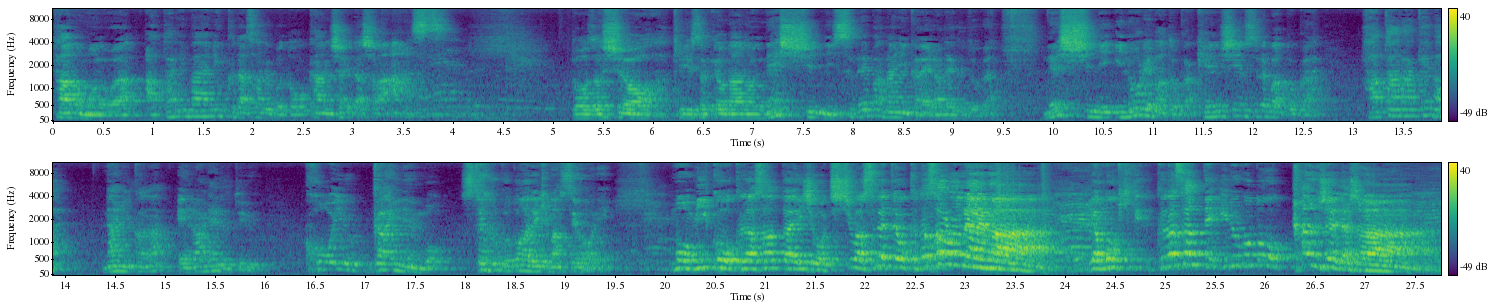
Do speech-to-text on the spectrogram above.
他のものは当たり前にくださることを感謝いたします。どうぞしようキリスト教のあの熱心にすれば何か得られるとか熱心に祈ればとか献身すればとか働けば何かが得られるというこういう概念を捨てることができますように。もう御子をくださった以上父は全てをくださるのであります。いやもうくださっていることを感謝いたします。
